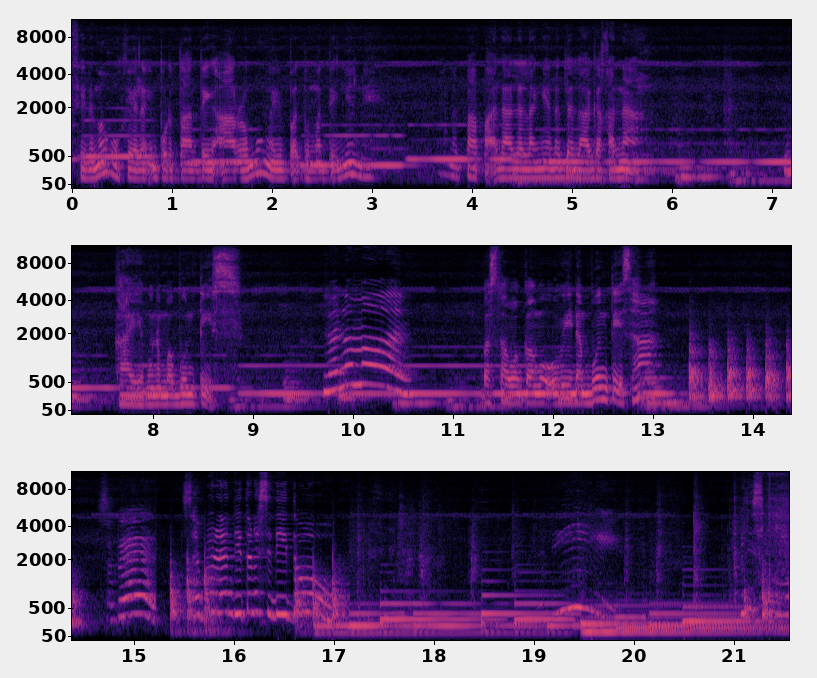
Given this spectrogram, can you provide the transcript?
Kasi naman kung kailang importante ang araw mo, ngayon pa dumating yan eh. Nagpapaalala lang yan na dalaga ka na. Kaya mo na mabuntis. La naman! Basta huwag kang uuwi ng buntis, ha? Sabel! Sabel, andito na si Dido. Dali. Bilisan mo.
